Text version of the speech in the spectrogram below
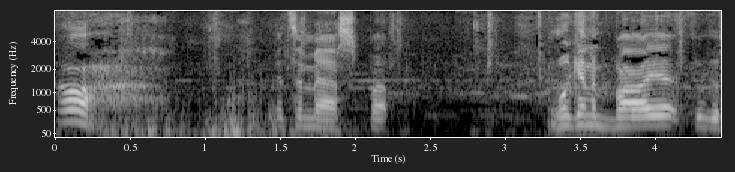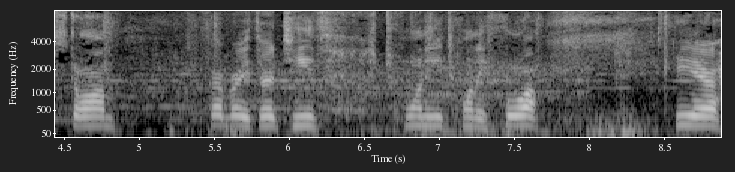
oh, it's a mess. But we're gonna buy it through the storm, February 13th, 2024. Here.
